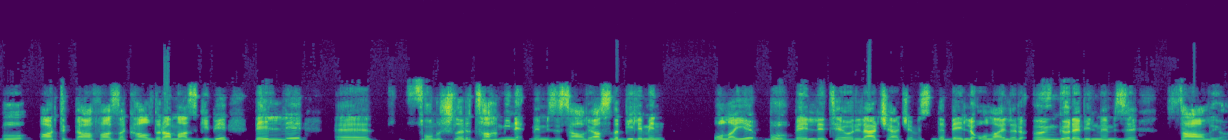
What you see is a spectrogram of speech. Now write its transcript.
bu artık daha fazla kaldıramaz gibi belli e, sonuçları tahmin etmemizi sağlıyor. Aslında bilimin olayı bu. Belli teoriler çerçevesinde belli olayları öngörebilmemizi sağlıyor.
